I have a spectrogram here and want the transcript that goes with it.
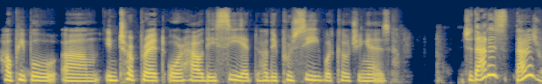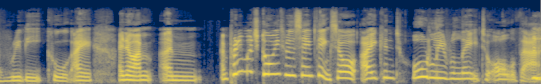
how people um, interpret or how they see it, how they perceive what coaching is. So that is that is really cool. I I know I'm I'm I'm pretty much going through the same thing, so I can totally relate to all of that.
